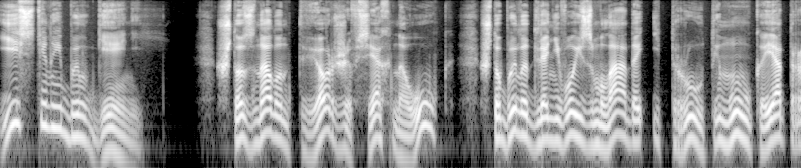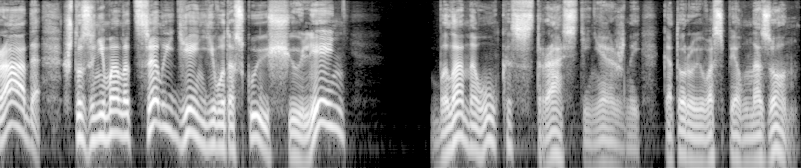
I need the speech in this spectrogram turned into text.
истинный был гений, что знал он тверже всех наук, что было для него из млада и труд, и мука, и отрада, что занимала целый день его тоскующую лень, была наука страсти нежной, которую воспел Назон,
